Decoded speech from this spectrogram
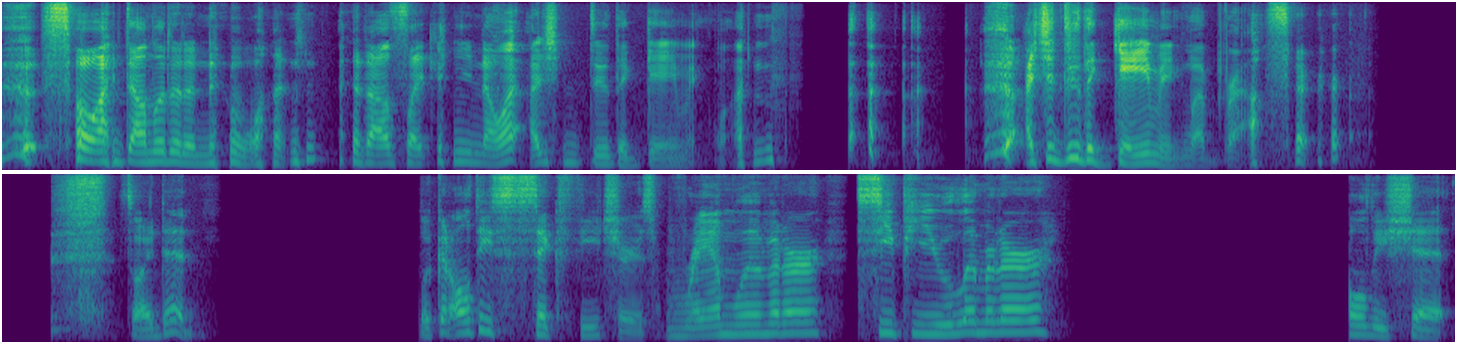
so i downloaded a new one and i was like you know what i should do the gaming one i should do the gaming web browser so i did Look at all these sick features. RAM limiter, CPU limiter. Holy shit.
